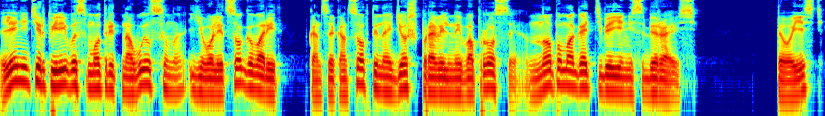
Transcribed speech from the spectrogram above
Ленни терпеливо смотрит на Уилсона, его лицо говорит, в конце концов ты найдешь правильные вопросы, но помогать тебе я не собираюсь. То есть,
